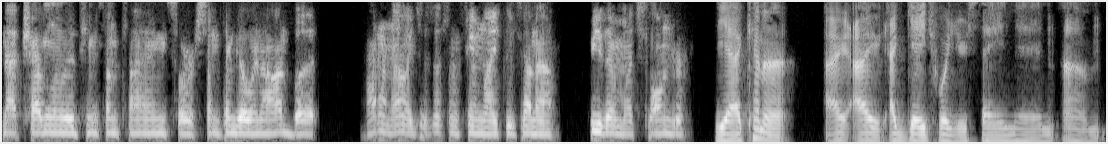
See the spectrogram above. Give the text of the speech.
not traveling with the team sometimes or something going on. But I don't know. It just doesn't seem like he's going to be there much longer. Yeah, I kind of, I, I, I gauge what you're saying, man. Um,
